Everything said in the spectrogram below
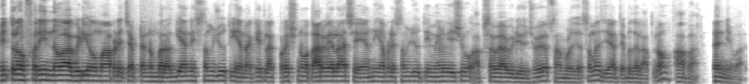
મિત્રો, ફરી નવા વિડીયોમાં આપણે ચેપ્ટર નંબર અગિયારની સમજૂતી, એના કેટલાક પ્રશ્નો તારવેલા છે, એની આપણે સમજૂતી મેળવીશું. આપ સૌએ આ વીડિયો જોયો, સાંભળ્યો, સમજ્યા તે બદલ આપનો આભાર. ધન્યવાદ.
